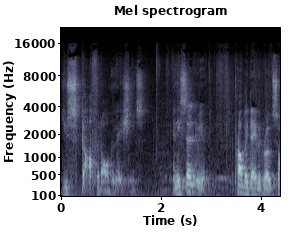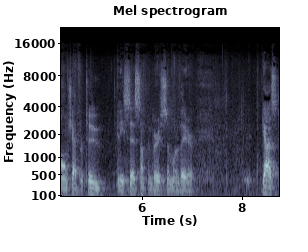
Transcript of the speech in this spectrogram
You scoff at all the nations. And he said, I mean, probably David wrote Psalm chapter 2, and he says something very similar there. Guys,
